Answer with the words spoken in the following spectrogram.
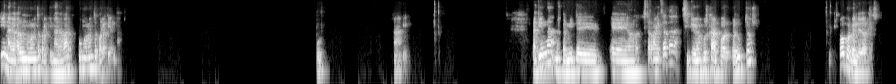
y navegar un momento por, y navegar un momento por la tienda. Aquí. La tienda nos permite eh, estar organizada si queremos buscar por productos o por vendedores.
